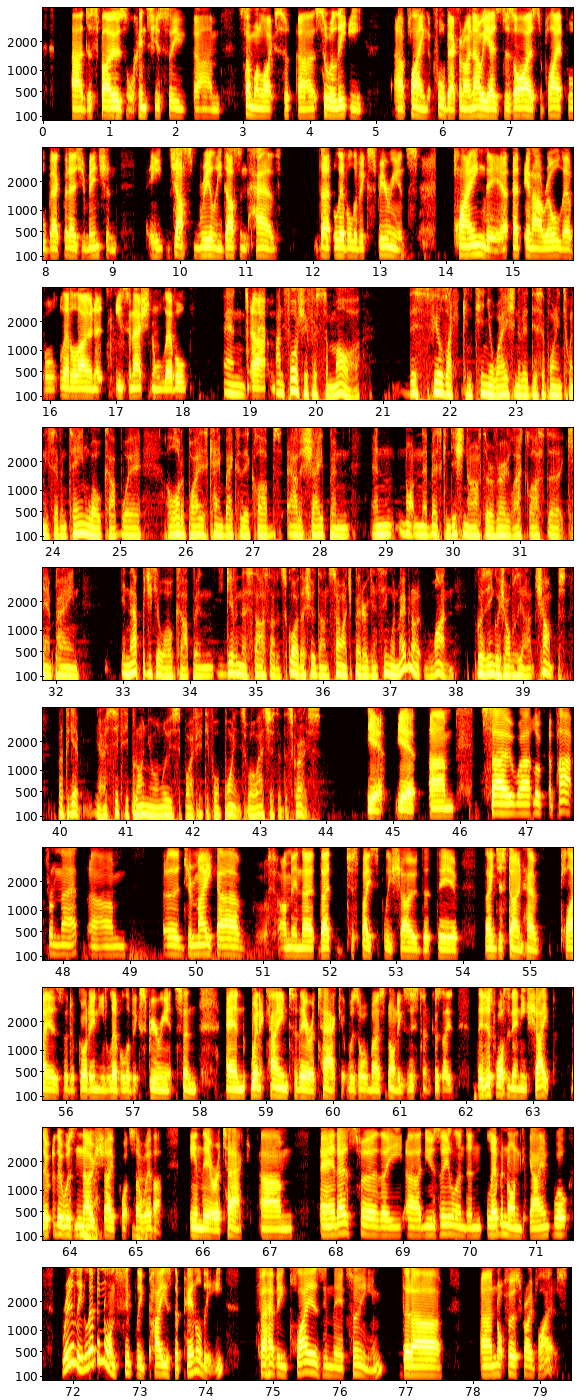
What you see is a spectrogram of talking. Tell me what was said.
uh, disposal. Hence, you see um, someone like uh, Suali'i uh, playing at fullback, and I know he has desires to play at fullback, but as you mentioned, he just really doesn't have that level of experience playing there at NRL level, let alone at international level. And um, unfortunately for Samoa, this feels like a continuation of a disappointing 2017 World Cup where a lot of players came back to their clubs out of shape and and not in their best condition after a very lackluster campaign in that particular World Cup. And given their star-studded squad, they should have done so much better against England. Maybe not one because the English obviously aren't chumps, but to get you know 60 put on you and lose by 54 points, well, that's just a disgrace. Yeah, yeah. Um, so uh, look, apart from that, um, uh, Jamaica I mean, that that just basically showed that they they just don't have players that have got any level of experience. And and when it came to their attack it was almost non-existent because they there just wasn't any shape. There, there was no shape whatsoever in their attack. Um, and as for the uh, New Zealand and Lebanon game well really Lebanon simply pays the penalty for having players in their team that are uh, not first grade players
